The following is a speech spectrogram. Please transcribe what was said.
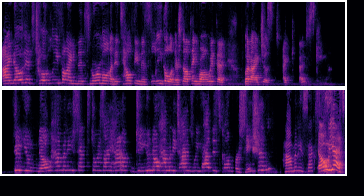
I know that's totally fine and it's normal and it's healthy and it's legal and there's nothing wrong with it, but I just, I, I just can't. Do you know how many sex toys I have? Do you know how many times we've had this conversation? How many sex Oh toys, yes.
